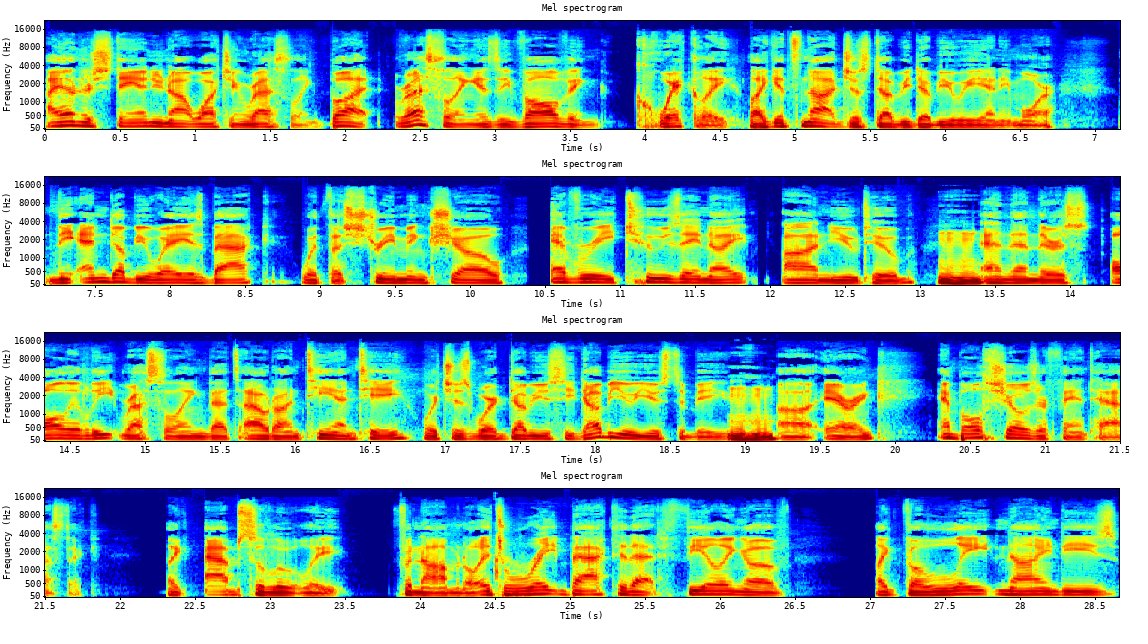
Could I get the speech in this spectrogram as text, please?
I understand you're not watching wrestling, but wrestling is evolving quickly. Like it's not just WWE anymore. The NWA is back with a streaming show every Tuesday night on YouTube. Mhm. And then there's All Elite Wrestling that's out on TNT, which is where WCW used to be Mhm. uh, airing. And both shows are fantastic. Like, absolutely phenomenal. It's right back to that feeling of like the late 90s,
